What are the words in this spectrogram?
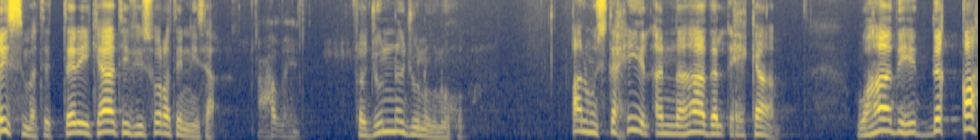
قسمة التركات في سورة النساء. عظيم. فجن جنونه. قال مستحيل أن هذا الإحكام وهذه الدقة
